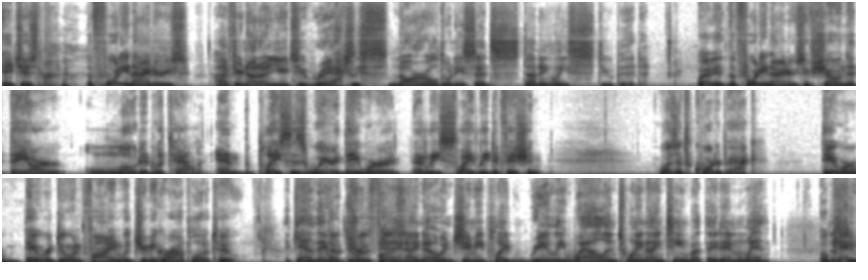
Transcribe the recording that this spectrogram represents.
It just the 49ers Uh, if you're not on YouTube, Ray actually snarled when he said "stunningly stupid." Well, the 49ers have shown that they are loaded with talent. And the places where they were at least slightly deficient wasn't the quarterback. They were they were doing fine with Jimmy Garoppolo too. Again, they The were doing fine. is- I know, and Jimmy played really well in 2019, but they didn't win. Okay.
